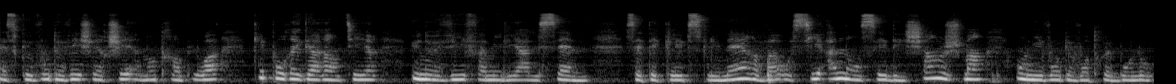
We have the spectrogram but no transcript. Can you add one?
Est-ce que vous devez chercher un autre emploi qui pourrait garantir une vie familiale saine? Cette éclipse lunaire va aussi annoncer des changements au niveau de votre boulot.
